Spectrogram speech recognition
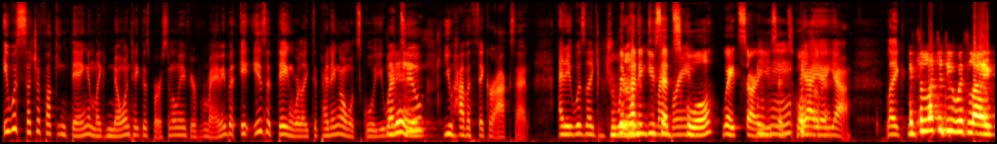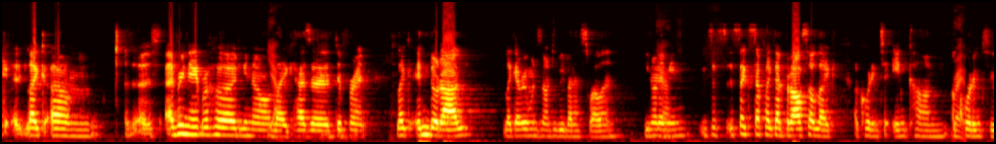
it was such a fucking thing. And like no one take this personally if you're from Miami but it is a thing where like depending on what school you went to you have a thicker accent. And it was like Depending, you said brain. school. Wait, sorry, you said mm-hmm. school. yeah yeah yeah. Like It's a lot to do with like like um every neighborhood, you know, Yeah. like has a different like in Doral, like everyone's known to be Venezuelan. You know what I mean? It's just, it's like stuff like that, but also like according to income, Right. according to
